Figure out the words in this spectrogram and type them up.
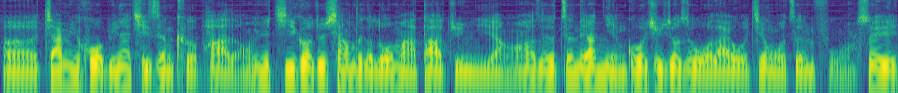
呃加密货币，那其实很可怕的哦，因为机构就像这个罗马大军一样，然后这真的要碾过过去就是我来我见我征服，所以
